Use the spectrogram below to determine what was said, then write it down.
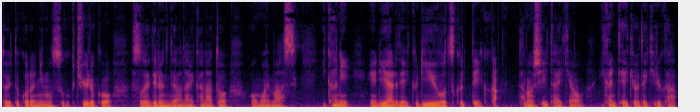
というところにもすごく注力を注いでるんではないかなと思います。いかにリアルでいく理由を作っていくか楽しい体験をいかに提供できるか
